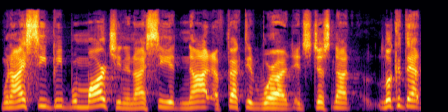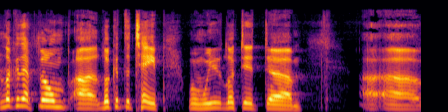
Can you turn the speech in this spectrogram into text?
When I see people marching and I see it not affected where I, it's just not look at that look at that film uh, look at the tape when we looked at um, uh,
